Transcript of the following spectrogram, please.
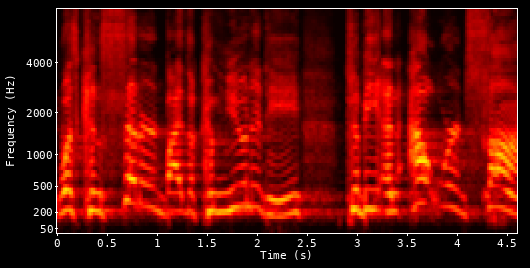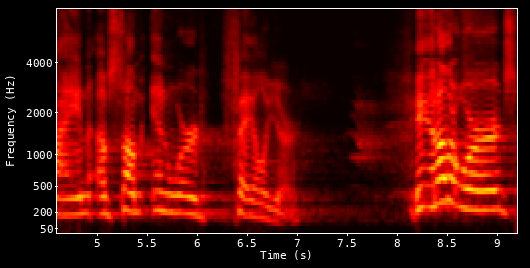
was considered by the community to be an outward sign of some inward failure. In other words,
